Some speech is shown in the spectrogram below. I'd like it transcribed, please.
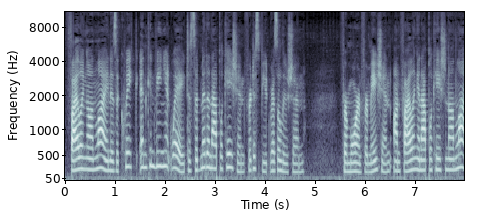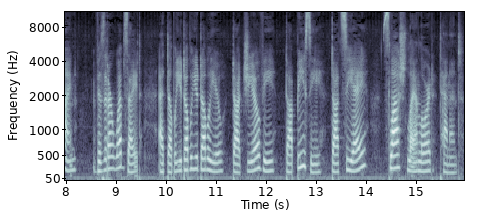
Filing online is a quick and convenient way to submit an application for dispute resolution. For more information on filing an application online, visit our website at www.gov.bc.ca slash landlord tenant.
